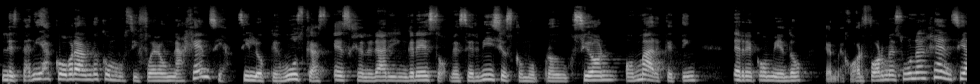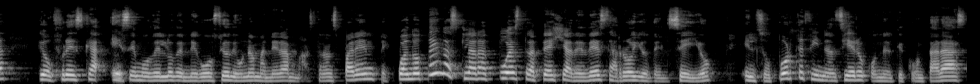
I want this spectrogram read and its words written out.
le estaría cobrando como si fuera una agencia. Si lo que buscas es generar ingreso de servicios como producción o marketing, te recomiendo que mejor formes una agencia que ofrezca ese modelo de negocio de una manera más transparente. Cuando tengas clara tu estrategia de desarrollo del sello, el soporte financiero con el que contarás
